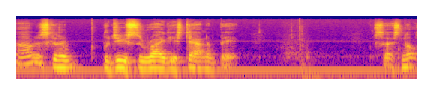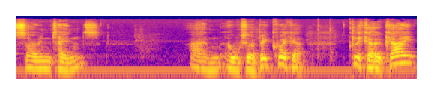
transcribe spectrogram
I'm just going to reduce the radius down a bit so it's not so intense and also a bit quicker. Click OK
